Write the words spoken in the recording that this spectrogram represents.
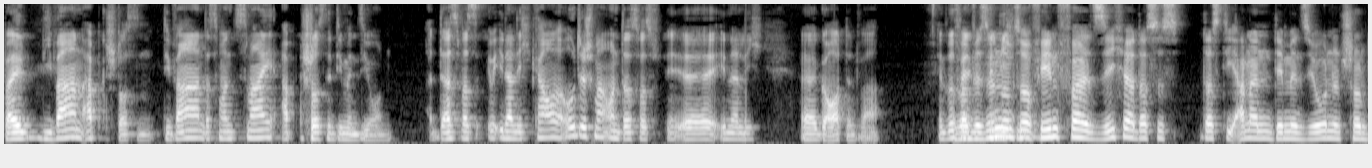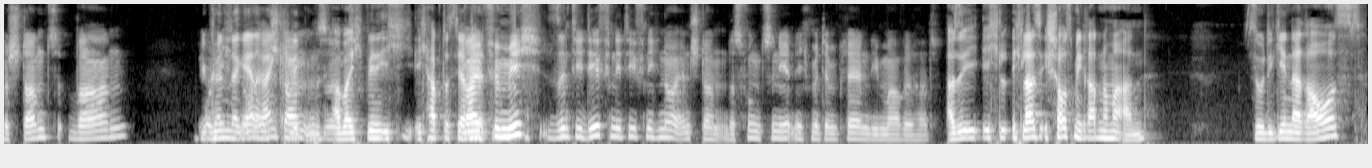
Weil die waren abgeschlossen. Die waren, das waren zwei abgeschlossene Dimensionen. Das, was innerlich chaotisch war und das, was äh, innerlich äh, geordnet war. Insofern Aber wir sind uns auf jeden Fall sicher, dass es, dass die anderen Dimensionen schon Bestand waren. Wir können da gerne reinklicken, sind. aber ich bin, ich, ich habe das ja. Weil für mich sind die definitiv nicht neu entstanden. Das funktioniert nicht mit den Plänen, die Marvel hat. Also ich, ich, ich, ich schaue es mir gerade nochmal an. So, die gehen da raus.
